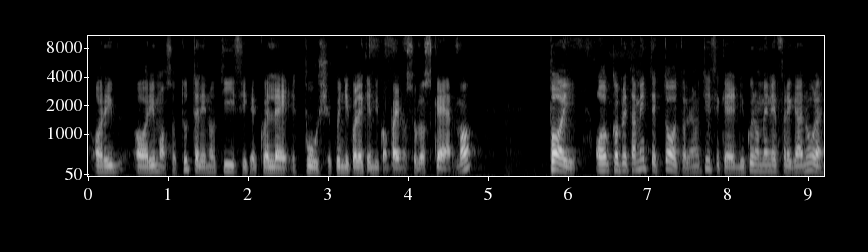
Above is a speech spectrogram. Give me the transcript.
ho, ri- ho rimosso tutte le notifiche, quelle push, quindi quelle che mi compaiono sullo schermo, poi ho completamente tolto le notifiche di cui non me ne frega nulla.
